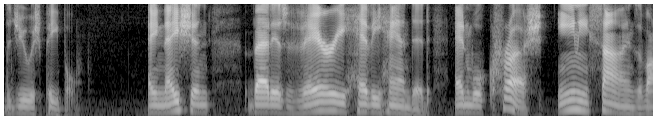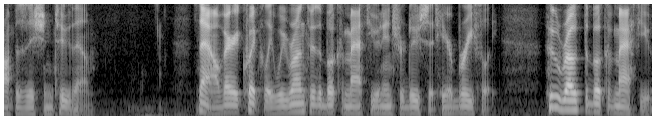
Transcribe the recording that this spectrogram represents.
the Jewish people. A nation that is very heavy handed and will crush any signs of opposition to them. Now, very quickly, we run through the book of Matthew and introduce it here briefly. Who wrote the book of Matthew?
